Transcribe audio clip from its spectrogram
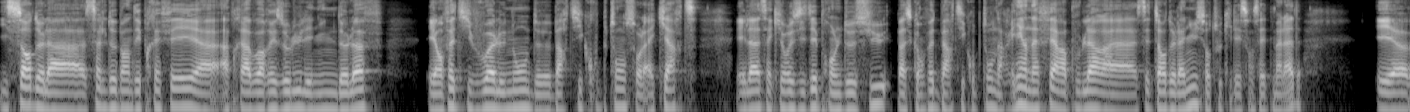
il sort de la salle de bain des préfets euh, après avoir résolu l'énigme de l'œuf et en fait il voit le nom de Barty Croupton sur la carte et là sa curiosité prend le dessus parce qu'en fait Barty Croupton n'a rien à faire à Poudlard à cette heure de la nuit surtout qu'il est censé être malade et, euh,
